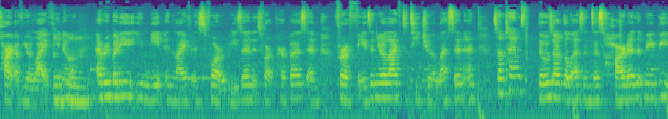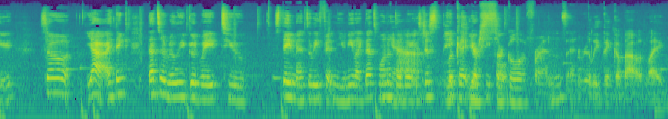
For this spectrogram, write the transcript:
part of your life. You know, Mhm. everybody you meet in life is for a reason, it's for a purpose, and for a phase in your life to teach you a lesson. And sometimes those are the lessons, as hard as it may be. So, yeah, I think that's a really good way to stay mentally fit in uni. Like, that's one of the Yeah. ways. Just look at your, people. circle of friends and really think about like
